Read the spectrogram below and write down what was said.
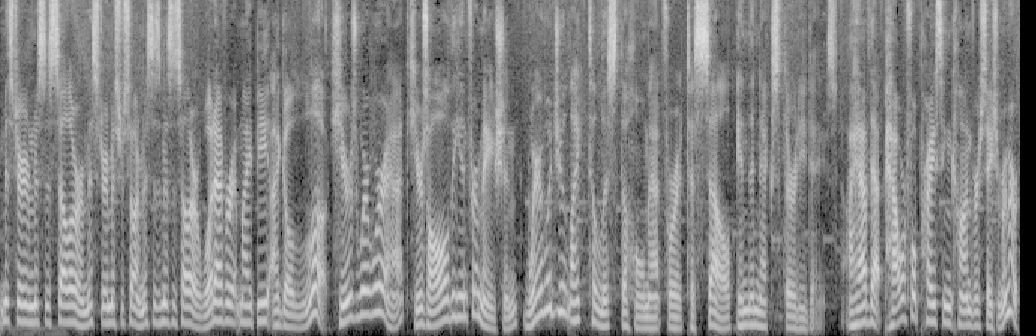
Mr. and Mrs. Seller, or Mr. and Mr. Seller, Mrs. and Mrs. Seller, or whatever it might be, I go, look, here's where we're at. Here's all the information. Where would you like to list the home at for it to sell in the next 30 days? I have that powerful pricing conversation. Remember,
